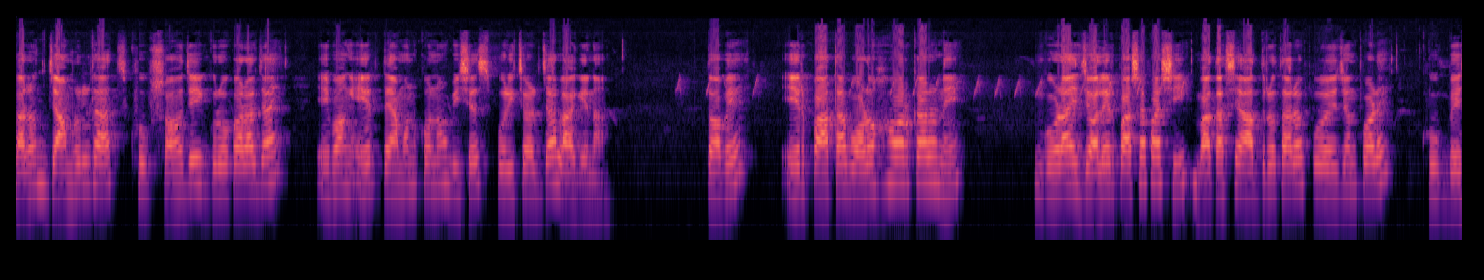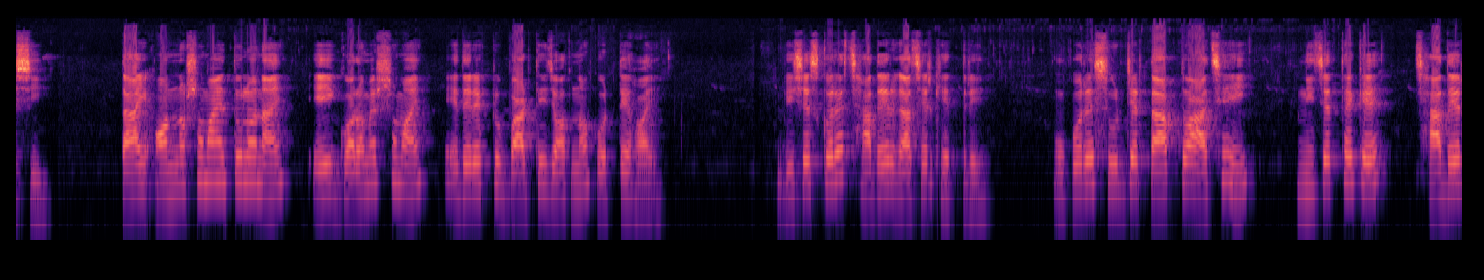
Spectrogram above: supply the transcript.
কারণ জামরুল গাছ খুব সহজেই গ্রো করা যায় এবং এর তেমন কোনো বিশেষ পরিচর্যা লাগে না। তবে এর পাতা বড় হওয়ার কারণে গোড়ায় জলের পাশাপাশি বাতাসে আর্দ্রতারও প্রয়োজন পড়ে খুব বেশি। তাই অন্য সময়ের তুলনায় এই গরমের সময় এদের একটু বাড়তি যত্ন করতে হয়। বিশেষ করে ছাদের গাছের ক্ষেত্রে। উপরে সূর্যের তাপ তো আছেই, নিচের থেকে ছাদের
